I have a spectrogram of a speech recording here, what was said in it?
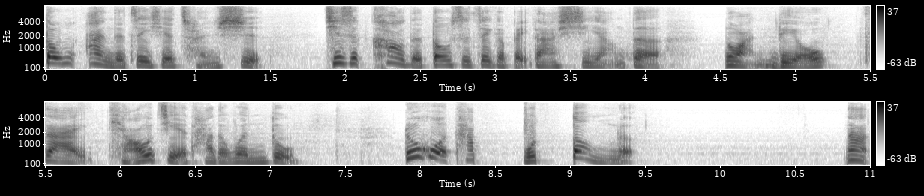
东岸的这些城市。其实靠的都是这个北大西洋的暖流在调节它的温度。如果它不动了，那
